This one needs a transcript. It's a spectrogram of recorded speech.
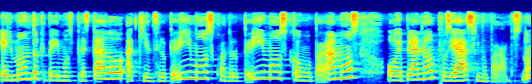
el monto que pedimos prestado, a quién se lo pedimos, cuándo lo pedimos, cómo pagamos o de plano, pues ya si no pagamos, ¿no?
